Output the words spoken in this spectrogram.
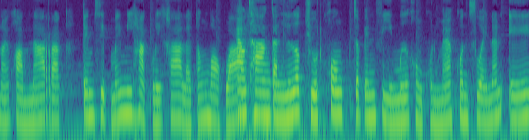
น้อยความน่ารัก เต็มสิบไม่มีหักเลยค่ะ และต้องบอกว่าแนวทางการเลือกชุดคงจะเป็นฝีมือของคุณแม่คนสวยนั่นเอง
